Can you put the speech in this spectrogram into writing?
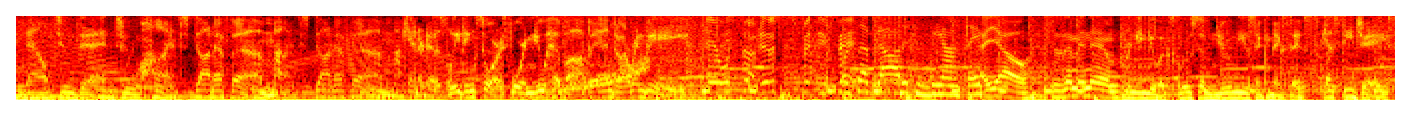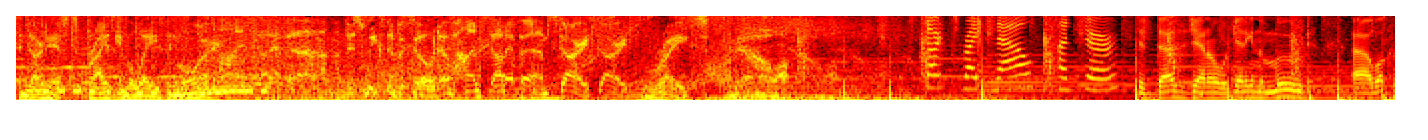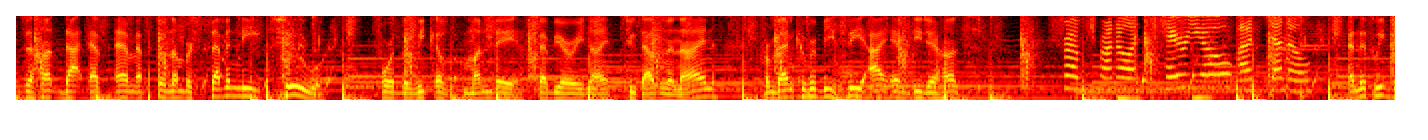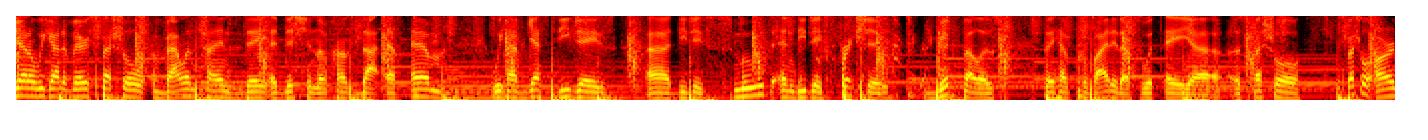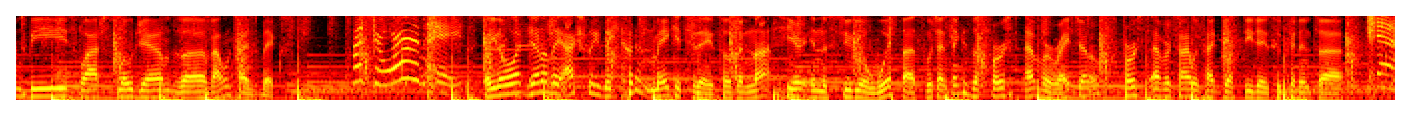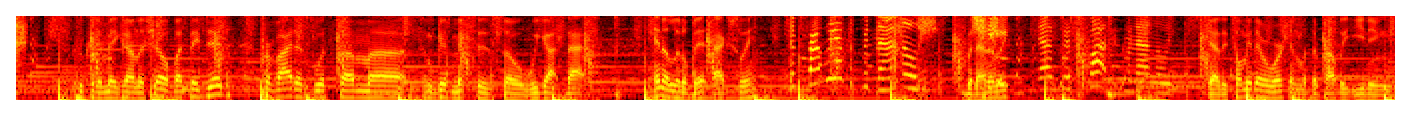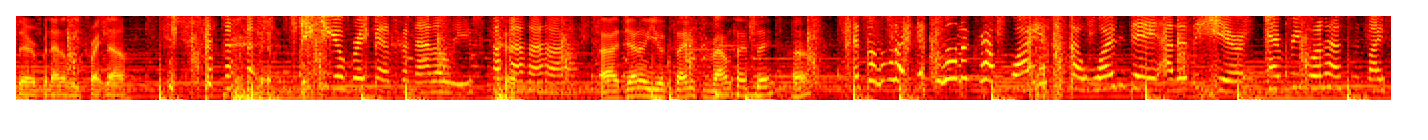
are now tuned in to Hunt.fm. Hunt.fm, Canada's leading source for new hip hop and R&B. Hey, what's up? Yo, this is 50 Cent. What's up, y'all? This is Beyonce. Hey yo, this is Eminem. Bringing you exclusive new music mixes, guest DJs and artists, prize giveaways, and more. Hunt.fm. This week's episode of Hunt.fm starts, starts right now. It starts right now, Hunter. It does, Jenna. We're getting in the mood. Uh, welcome to Hunt.fm, episode number 72 for the week of Monday, February 9th, 2009. From Vancouver, BC, I am DJ Hunt. From Toronto, Ontario, I'm Jeno. And this week, Jenna, we got a very special Valentine's Day edition of Hunt.fm. We have guest DJs, uh, DJ Smooth and DJ Friktion, Goodfellas. They have provided us with a, uh, a special special R&B slash slow jams uh, Valentine's mix. Where are they? Well, you know what, Jenna? They actually they couldn't make it today, so they're not here in the studio with us, which I think is the first ever, right, Jenna? It's the first ever time we've had guest DJs who couldn't uh, Yeah. who couldn't make it on the show, but they did provide us with some uh, some good mixes, so we got that in a little bit, actually. They're probably banana leaf. Banana leaf? Yeah, it's their spot, banana leaf. Yeah, they told me they were working, but they're probably eating their banana leaf right now. Taking a break at banana leaf. Uh, Jenna, you excited for Valentine's Day? Huh? It's a lot of it's a load of crap. Why is it that one day out of the year everyone has to buy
